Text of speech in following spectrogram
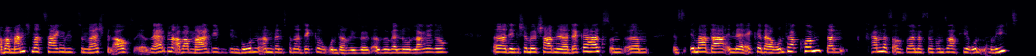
Aber manchmal zeigen sie zum Beispiel auch selten, aber mal die, den Boden an, wenn es von der Decke runterrieselt. Also wenn du lange äh, den Schimmelschaden in der Decke hast und ähm, es immer da in der Ecke da runterkommt, dann kann das auch sein, dass der Hund sagt, hier unten riecht's.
